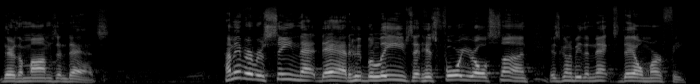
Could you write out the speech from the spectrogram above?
they're the moms and dads. How many have ever seen that dad who believes that his four year old son is going to be the next Dale Murphy?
